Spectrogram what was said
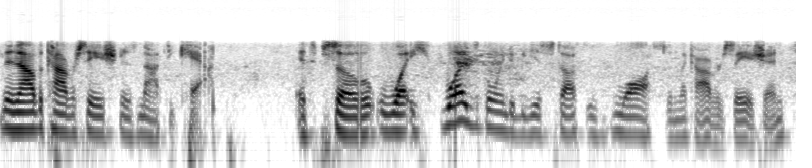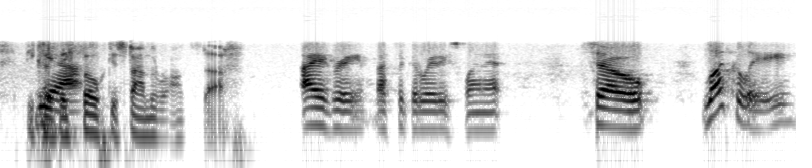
then now the conversation is Nazi cap. It's so what was going to be discussed is lost in the conversation because Yeah. they focused on the wrong stuff. I agree. That's a good way to explain it. So, luckily,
